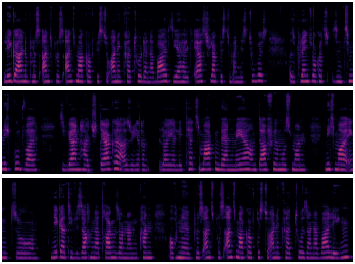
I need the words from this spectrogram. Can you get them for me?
lege eine plus 1 plus 1 Marke auf bis zu eine Kreatur deiner Wahl. Sie erhält Erstschlag bis zum Ende des Zuges. Also Planeswalker sind ziemlich gut, weil sie werden halt stärker, also ihre Loyalitätsmarken werden mehr und dafür muss man nicht mal irgend so negative Sachen ertragen, sondern kann auch eine plus 1 plus 1 Marke auf bis zu eine Kreatur seiner Wahl legen.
